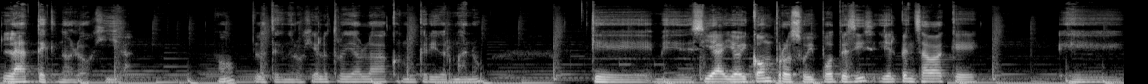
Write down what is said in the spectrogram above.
la tecnología. ¿no? La tecnología, el otro día hablaba con un querido hermano que me decía, y hoy compro su hipótesis, y él pensaba que eh,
